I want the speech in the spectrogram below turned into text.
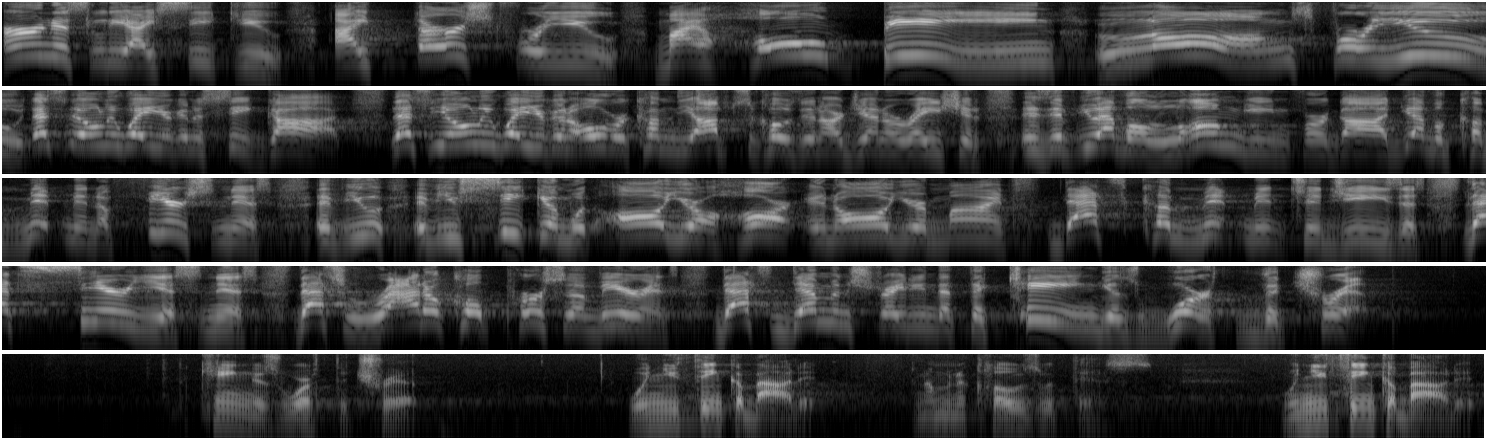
Earnestly I seek you. I thirst for you. My whole being longs for you. That's the only way you're going to seek God. That's the only way you're going to overcome the obstacles in our generation is if you have a longing for God. You have a commitment, a fierceness. If you if you seek him with all your heart and all your mind, that's commitment to Jesus. That's seriousness. That's radical perseverance. That's demonstrating that the king is worth the trip king is worth the trip. When you think about it, and I'm going to close with this. When you think about it,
